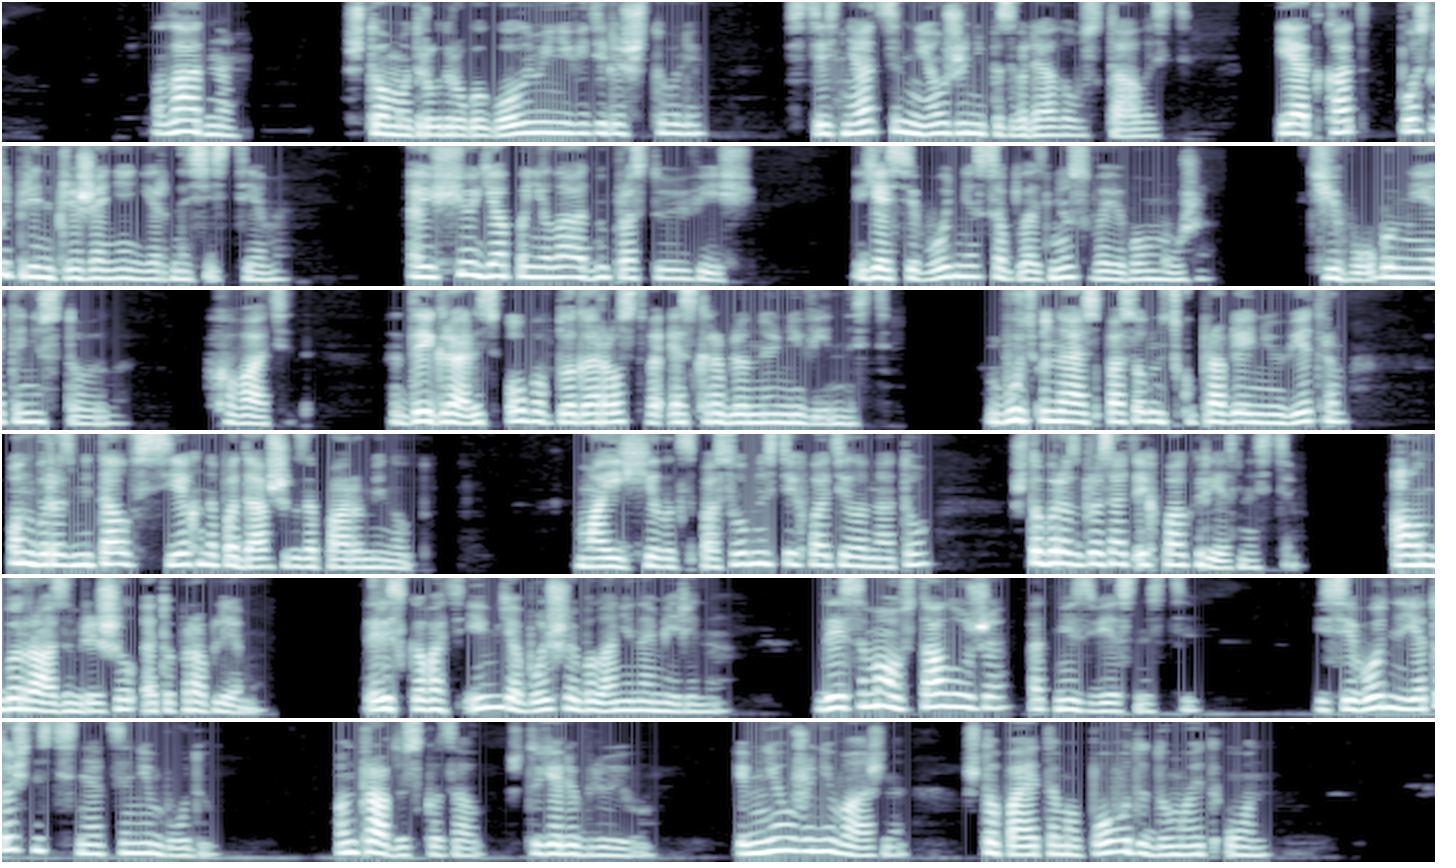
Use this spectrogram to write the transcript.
«Ладно. Что, мы друг друга голыми не видели, что ли?» Стесняться мне уже не позволяла усталость. И откат после перенапряжения нервной системы. А еще я поняла одну простую вещь. Я сегодня соблазню своего мужа. Чего бы мне это ни стоило. Хватит. Доигрались оба в благородство и оскорбленную невинность. Будь у Ная способность к управлению ветром, он бы разметал всех нападавших за пару минут. Моих хилых способностей хватило на то, чтобы разбросать их по окрестностям, а он бы разом решил эту проблему. Рисковать им я больше была не намерена. Да и сама устала уже от неизвестности. И сегодня я точно стесняться не буду. Он правду сказал, что я люблю его. И мне уже не важно, что по этому поводу думает он.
